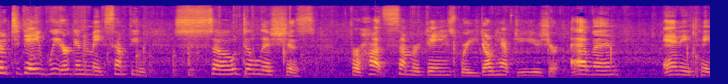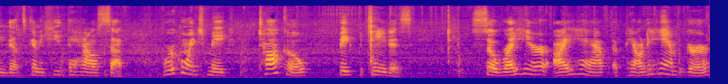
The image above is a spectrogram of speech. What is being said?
So today we are going to make something so delicious for hot summer days where you don't have to use your oven, anything that's going to heat the house up. We're going to make taco baked potatoes. So right here I have a pound of hamburger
